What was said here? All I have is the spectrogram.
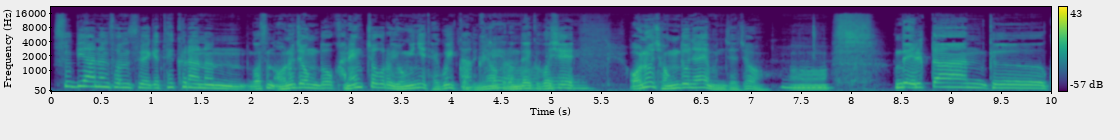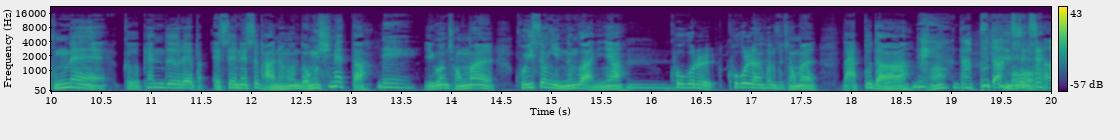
수비하는 선수에게 태클하는 것은 어느 정도 관행적으로 용인이 되고 있거든요. 아, 그런데 그것이 네. 어느 정도냐의 문제죠. 음. 어. 근데 일단 그 국내 그 팬들의 SNS 반응은 너무 심했다. 네. 이건 정말 고의성이 있는 거 아니냐. 음. 코글 코글란 선수 정말 나쁘다. 네. 어? 나쁘다 뭐 진짜.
